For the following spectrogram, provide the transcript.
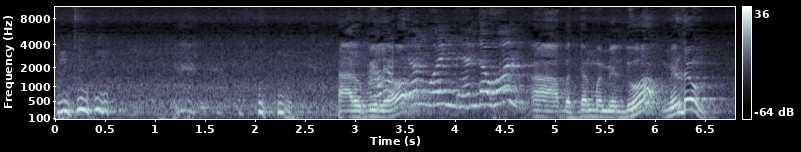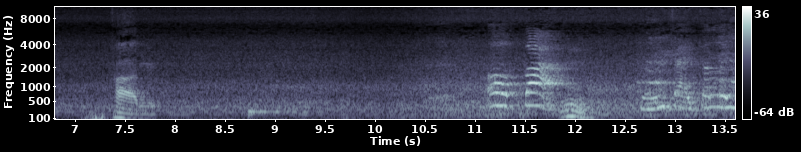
સારું પી લે હો. બધામાં મેલ દઉં હો. મેલ દઉં સારું નવી સાયકલ લઈ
